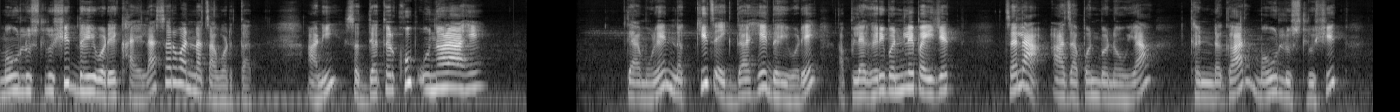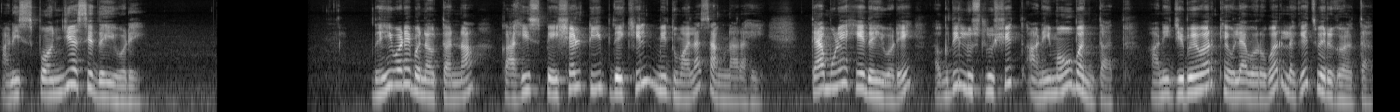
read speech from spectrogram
मऊ लुसलुशीत दहीवडे खायला सर्वांनाच आवडतात. आणि सध्या तर खूप उन्हाळा आहे. त्यामुळे नक्कीच एकदा हे दहीवडे आपल्या घरी बनले पाहिजेत. चला आज आपण बनवूया थंडगार मऊ लुसलुशीत आणि स्पॉन्जी असे दहीवडे. दहीवडे बनवताना काही स्पेशल टीप देखील मी तुम्हाला सांगणार आहे. त्यामुळे हे दहीवडे अगदी लुसलुशीत आणि मऊ बनतात आणि जिभेवर ठेवल्याबरोबर लगेच विरघळतात.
